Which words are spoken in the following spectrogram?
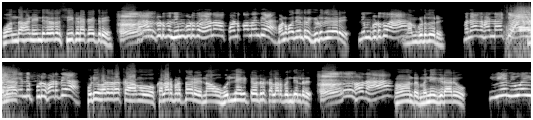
ಒಂದ ಹಣ್ಣು ಹಿಂಡಿದ್ರ ಅದ್ರ ಸೀಕಣಿ ಐತ್ರಿ. ಗಿಡದು? ನಿಮ್ ಗಿಡದು? ಏನ ಕೊಂಡ್ಕೊಂಬಂದಿ ಕೊಂಡ್ಕೊಂದಿಲ್ರಿ ಗಿಡದಿದೆ ರೀ. ನಿಮ್ ಗಿಡದು ನಮ್ ಗಿಡದು ರೀ. ಮನ್ಯಾಗ ಹಣ್ಣು ಹಾಕಿ ಎಣ್ಣೆ ಪುಡಿ ಹೊಡೆದ್ಯ? ಪುಡಿ ಹೊಡೆದ್ರಕ್ಕ ಅವು ಕಲರ್ ಬರ್ತಾವ್ರಿ ನಾವು ಹುಲ್ನ್ಯಾಗ ಇಟ್ಟೇವ್ರಿ ಕಲರ್ ಬಂದಿಲ್ರಿ. ಹೌದಾ? ಹ್ಞೂನ್ರಿ ಮನಿ ಗಿಡ ರೀ ಇವು. ಇವೇನ್ ಇವ ಈ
